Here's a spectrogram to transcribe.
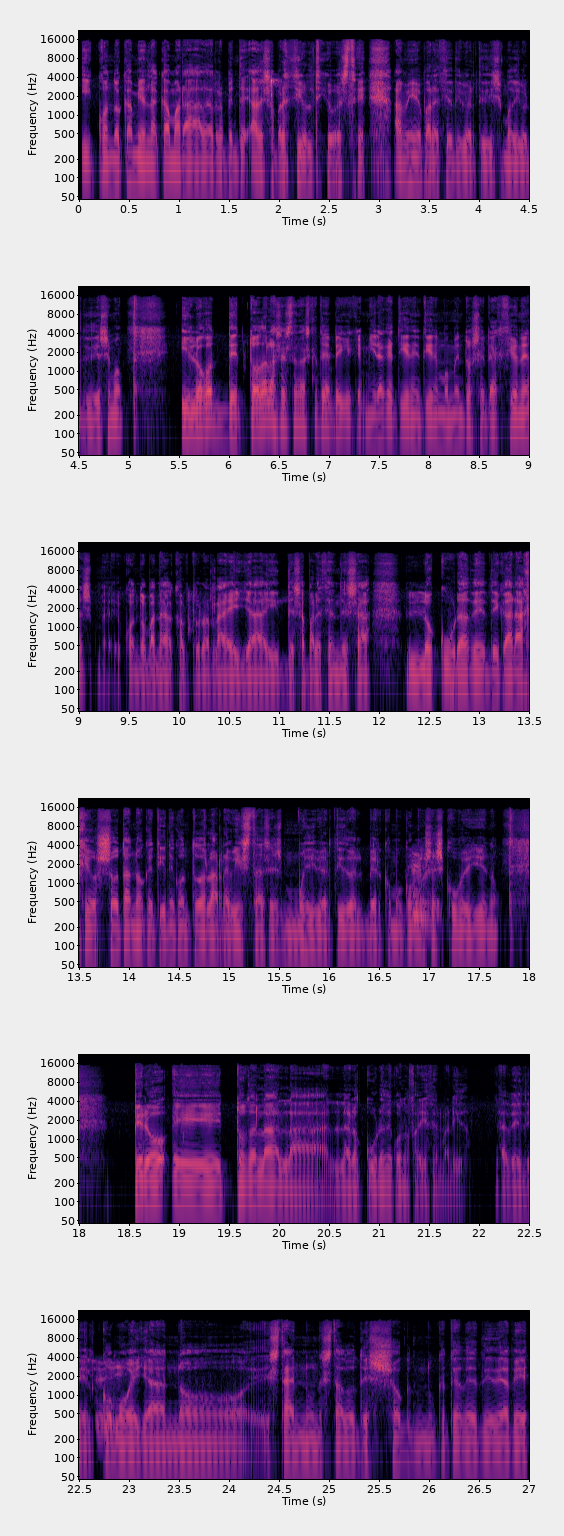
y cuando cambian la cámara de repente ha desaparecido el tío este. A mí me pareció divertidísimo, divertidísimo. Y luego de todas las escenas que tiene Peggy, que mira que tiene, tiene momentos y reacciones, eh, cuando van a capturarla a ella y desaparecen de esa locura de, garaje o sótano que tiene con todas las revistas, es muy divertido el ver cómo, cómo se escubre allí, ¿no? pero eh, toda la, la, locura de cuando fallece el marido. De, cómo ella no está en un estado de shock, nunca te da idea de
